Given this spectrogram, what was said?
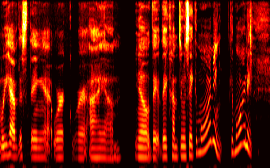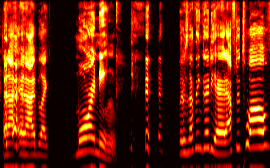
we have this thing at work where I, um, you know, they, they come through and say, good morning, good morning. And I, and be like, morning. There's nothing good yet. After 12,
